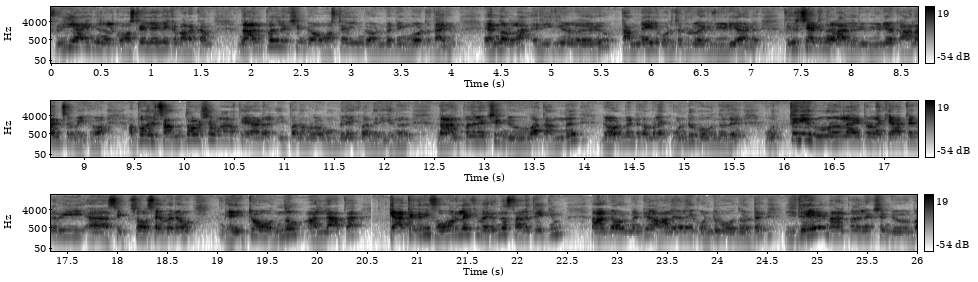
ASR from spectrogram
ഫ്രീ ആയി നിങ്ങൾക്ക് ഓസ്ട്രേലിയയിലേക്ക് പറക്കാം. നാൽപ്പത് ലക്ഷം രൂപ ഓസ്ട്രേലിയൻ ഗവൺമെന്റ് ഇങ്ങോട്ട് തരും എന്നുള്ള രീതിയിലുള്ള ഒരു തമ്മനയിൽ കൊടുത്തിട്ടുള്ള ഒരു വീഡിയോ ആണ്. തീർച്ചയായിട്ടും നിങ്ങൾ ആ ഒരു വീഡിയോ കാണാൻ ശ്രമിക്കുക. അപ്പോൾ ഒരു സന്തോഷ വാർത്തയാണ് ഇപ്പോൾ നമ്മളെ മുമ്പിലേക്ക് വന്നിരിക്കുന്നത്. നാൽപ്പത് ലക്ഷം രൂപ തന്ന് ഗവൺമെന്റ് നമ്മളെ കൊണ്ടുപോകുന്നത്. ഒത്തിരി റൂറൽ ആയിട്ടുള്ള കാറ്റഗറി സിക്സോ സെവനോ എയ്റ്റോ ഒന്നും അല്ലാത്ത കാറ്റഗറി ഫോറിലേക്ക് വരുന്ന സ്ഥലത്തേക്കും ആ ഗവൺമെന്റ് ആളുകളെ കൊണ്ടുപോകുന്നുണ്ട്. ഇതേ നാൽപ്പത് ലക്ഷം രൂപ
